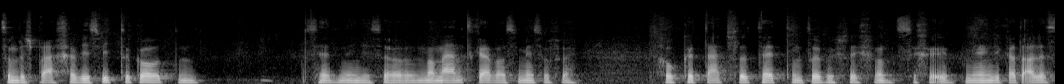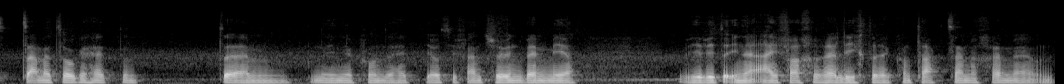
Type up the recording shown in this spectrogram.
zu besprechen, wie es weitergeht. Und es hat irgendwie so einen Moment gegeben, sie mir so den Rücken getätschelt hat und drüber gestrichen und sich mir irgendwie gerade alles zusammengezogen hat und ähm, irgendwie gefunden hat, ja, sie fände es schön, wenn wir wie wieder in einen einfacheren, leichteren Kontakt zusammenkommen und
